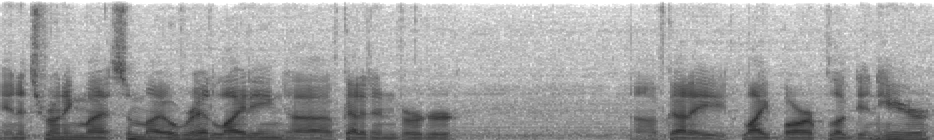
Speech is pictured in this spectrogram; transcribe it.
and it's running my some of my overhead lighting. Uh, I've got an inverter. Uh, I've got a light bar plugged in here.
